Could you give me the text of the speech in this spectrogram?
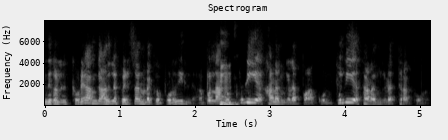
இதுகள் இருக்கக்கூடிய அங்க அதுல பெருசா நடக்க போறது இல்லை. அப்ப நாங்க புதிய களங்களை பார்க்கணும். புதிய தளங்களை திறக்கணும்.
